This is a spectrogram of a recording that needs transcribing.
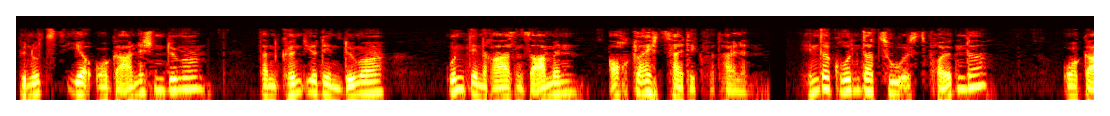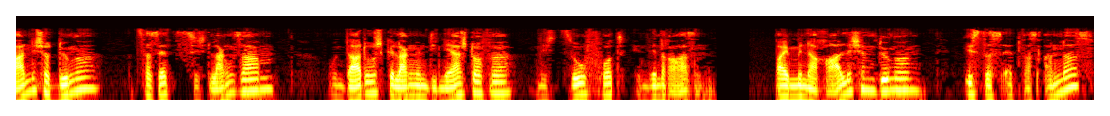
Benutzt ihr organischen Dünger, dann könnt ihr den Dünger und den Rasensamen auch gleichzeitig verteilen. Hintergrund dazu ist folgender. Organischer Dünger zersetzt sich langsam und dadurch gelangen die Nährstoffe nicht sofort in den Rasen. Bei mineralischem Dünger ist das etwas anders.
